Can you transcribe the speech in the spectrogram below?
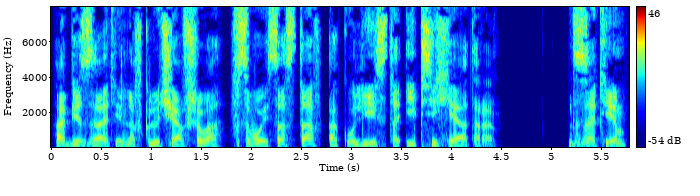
обязательно включавшего в свой состав окулиста и психиатра. Затем,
